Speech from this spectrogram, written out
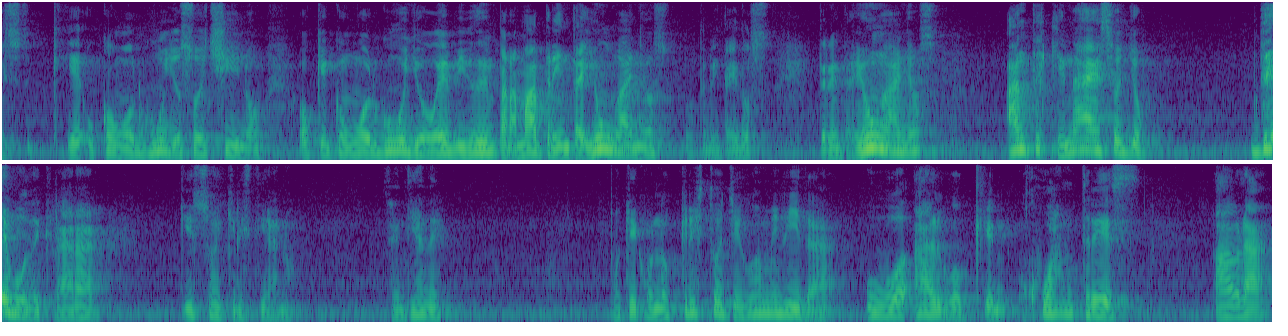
que, con orgullo soy chino o que con orgullo he vivido en Panamá 31 años, o 32, 31 años, antes que nada eso yo debo declarar que soy cristiano. ¿Se entiende? Porque cuando Cristo llegó a mi vida, hubo algo que en Juan 3 habla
